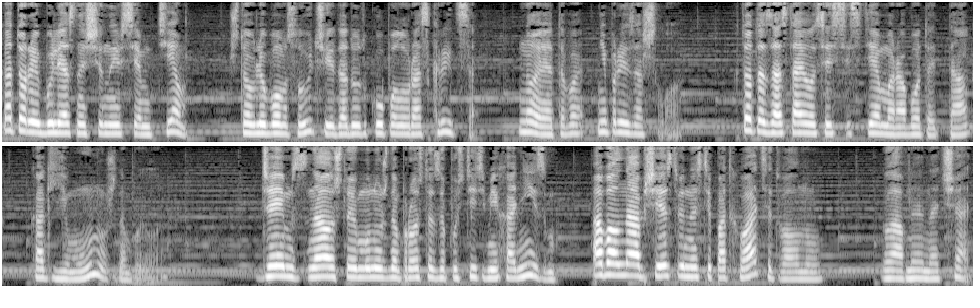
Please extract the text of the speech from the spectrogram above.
которые были оснащены всем тем, что в любом случае дадут куполу раскрыться, но этого не произошло. Кто-то заставил все системы работать так, как ему нужно было. Джеймс знал, что ему нужно просто запустить механизм, а волна общественности подхватит волну. Главное – начать.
